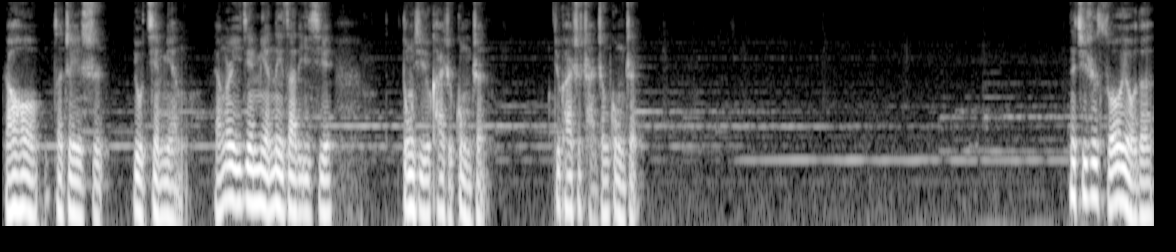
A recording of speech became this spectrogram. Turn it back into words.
然后在这一世又见面了。两个人一见面，内在的一些东西就开始共振，就开始产生共振。那其实所有的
